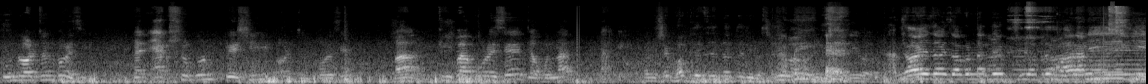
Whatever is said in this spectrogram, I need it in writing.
পুণ্য অর্জন করেছি তার একশো গুণ বেশি অর্জন করেছে বা কৃপা করেছে জগন্নাথ তাকে। জয় জয় জগন্নাথ। দেব সুভদ্রা মহারানী কি?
